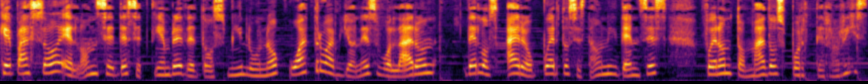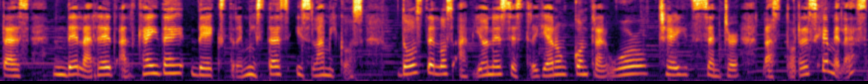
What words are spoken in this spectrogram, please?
¿Qué pasó el 11 de septiembre de 2001? Cuatro aviones volaron de los aeropuertos estadounidenses fueron tomados por terroristas de la red Al-Qaeda de extremistas islámicos. Dos de los aviones se estrellaron contra el World Trade Center, las Torres Gemelas,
